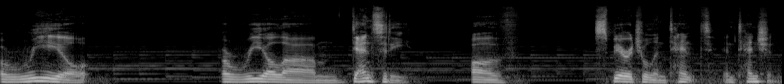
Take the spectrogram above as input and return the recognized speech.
a real a real um, density of spiritual intent intention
